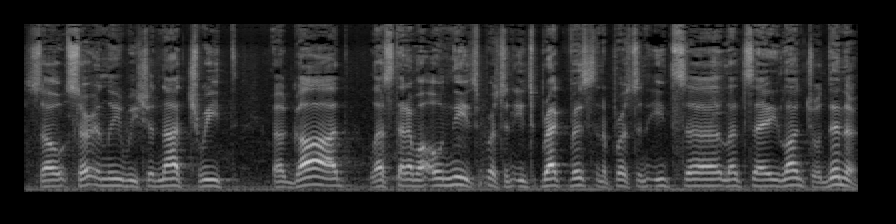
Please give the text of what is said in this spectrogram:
So certainly we should not treat uh, God less than our own needs. A person eats breakfast and a person eats, uh, let's say, lunch or dinner,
